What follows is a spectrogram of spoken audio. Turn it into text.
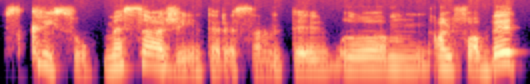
scrisul, mesaje interesante, um, alfabet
